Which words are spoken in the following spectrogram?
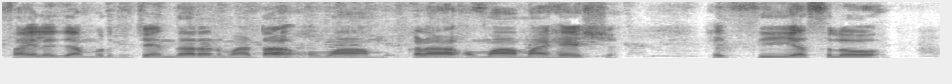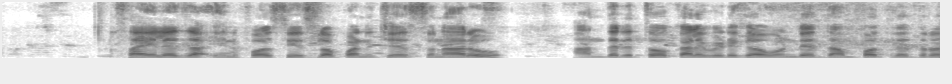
శైలజ మృతి చెందారనమాట ఉమా ఇక్కడ ఉమామహేష్ హెచ్సిఎస్లో శైలజ ఇన్ఫోసిస్లో పనిచేస్తున్నారు. అందరితో కలివిడిగా ఉండే దంపతులు ఇద్దరు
